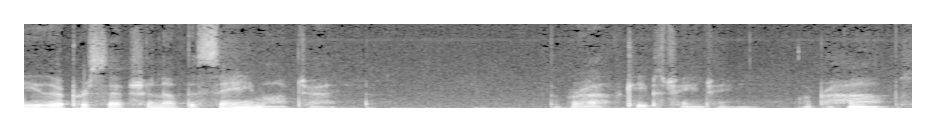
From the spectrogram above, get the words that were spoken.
Either perception of the same object, the breath keeps changing, Or perhaps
